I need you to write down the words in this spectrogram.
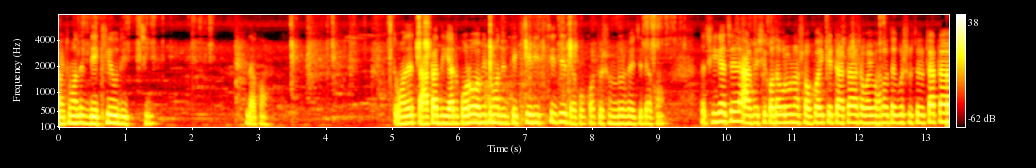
আমি তোমাদের দেখেও দিচ্ছি। দেখো। তোমাদের টাটা দেওয়ার পরেও আমি তোমাদের দেখিয়ে দিচ্ছি যে, দেখো কত সুন্দর হয়েছে, দেখো। তা ঠিক আছে, আর বেশি কথা বলব না। সবাইকে টাটা, সবাই ভালো থাকবে, সুস্থ। টাটা।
